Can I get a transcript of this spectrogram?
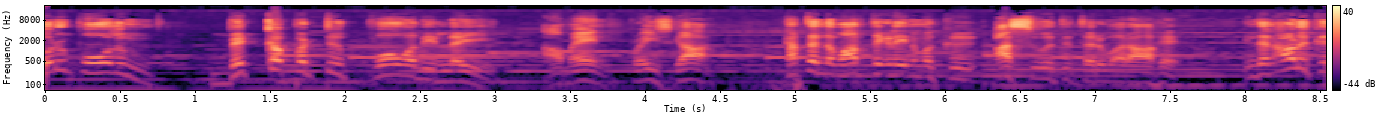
ஒருபோதும் வெட்கப்பட்டு போவதில்லை. அமேன் பிரைஸ் காட் இந்த வார்த்தைகளை நமக்கு ஆசிர்வதித்து தருவாராக. இந்த நாளுக்கு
